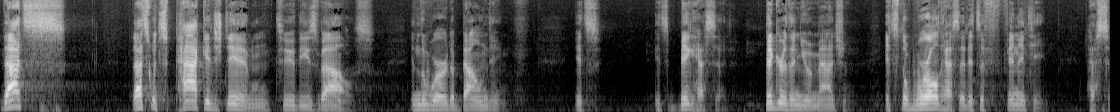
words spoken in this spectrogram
That's, that's what's packaged in to these vows in the word abounding. It's, it's big hesed, bigger than you imagine. It's the world hesed, it's affinity hesed,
